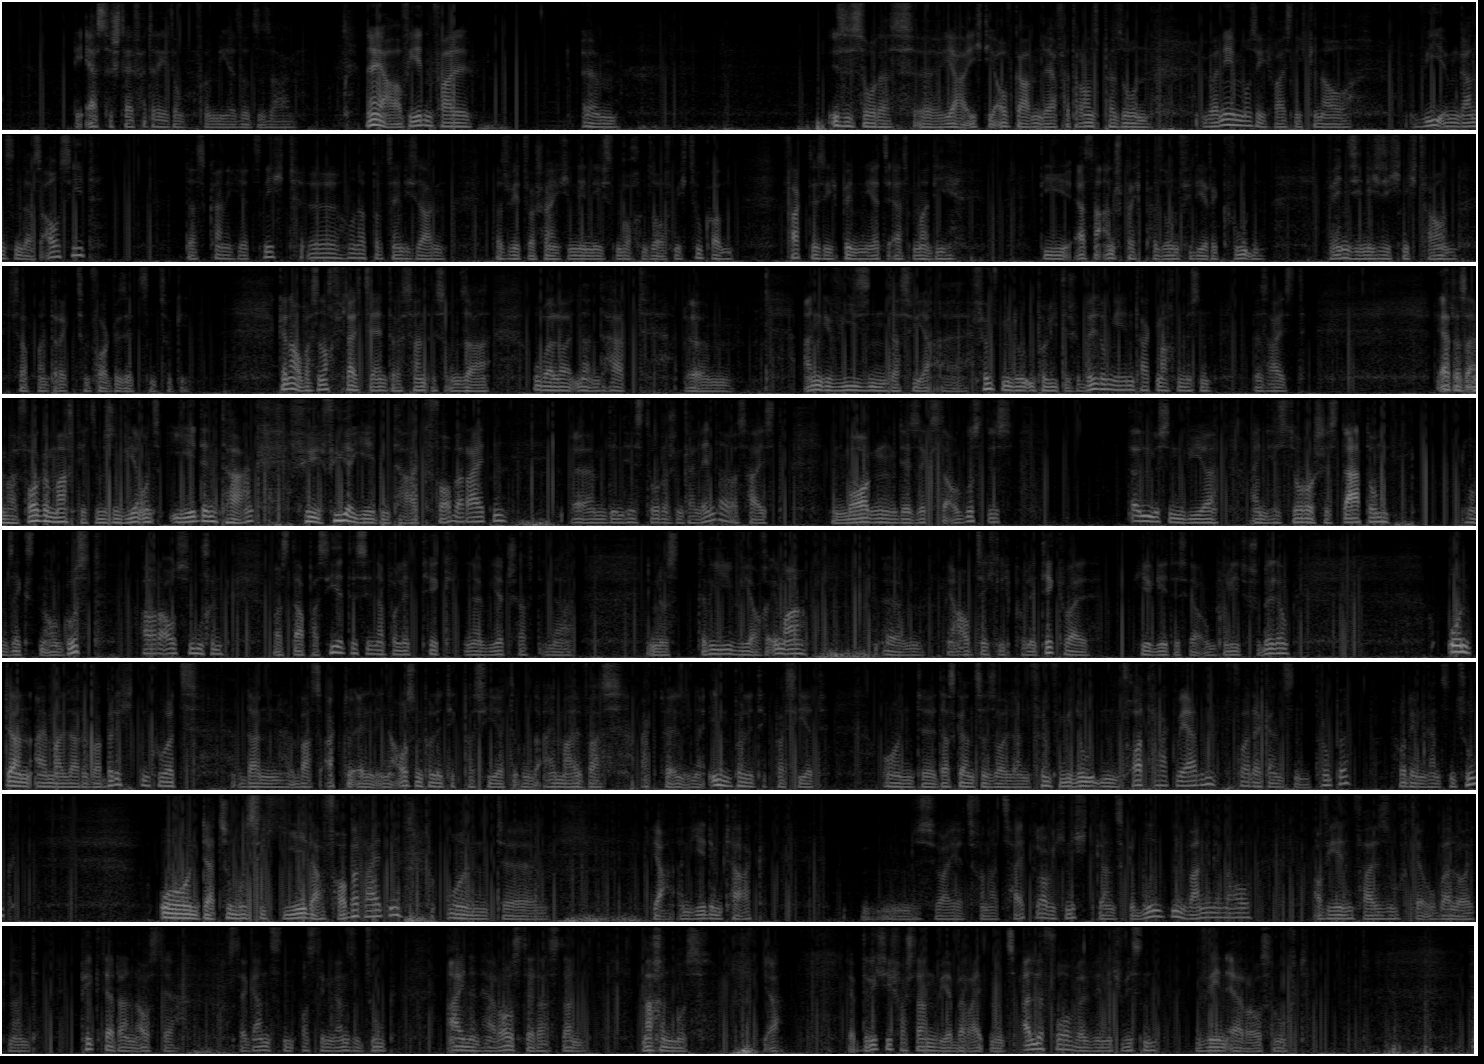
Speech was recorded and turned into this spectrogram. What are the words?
die erste Stellvertretung von mir sozusagen. Naja, auf jeden Fall ähm, ist es so, dass äh, ja, ich die Aufgaben der Vertrauensperson übernehmen muss. Ich weiß nicht genau, wie im Ganzen das aussieht. Das kann ich jetzt nicht äh, hundertprozentig äh, sagen. Das wird wahrscheinlich in den nächsten Wochen so auf mich zukommen. Fakt ist, ich bin jetzt erstmal die die erste Ansprechperson für die Rekruten, wenn sie nicht, sich nicht trauen, ich sag mal, direkt zum Vorgesetzten zu gehen. Genau, was noch vielleicht sehr interessant ist, unser Oberleutnant hat ähm, angewiesen, dass wir äh, fünf Minuten politische Bildung jeden Tag machen müssen. Das heißt, er hat das einmal vorgemacht, jetzt müssen wir uns jeden Tag, für, für jeden Tag vorbereiten, ähm, den historischen Kalender. Das heißt, wenn morgen der 6. August ist, dann müssen wir ein historisches Datum vom 6. August raussuchen, was da passiert ist in der Politik, in der Wirtschaft, in der Industrie, wie auch immer. ähm, ja hauptsächlich Politik, weil hier geht es ja um politische Bildung. Und dann einmal darüber berichten kurz, dann was aktuell in der Außenpolitik passiert und einmal was aktuell in der Innenpolitik passiert. Und äh, das Ganze soll dann fünf Minuten Vortrag werden vor der ganzen Truppe, vor dem ganzen Zug. Und dazu muss sich jeder vorbereiten und äh, ja, an jedem Tag, das war jetzt von der Zeit, glaube ich, nicht ganz gebunden, wann genau. Auf jeden Fall sucht der Oberleutnant, pickt er dann aus, der, aus, der ganzen, aus dem ganzen Zug einen heraus, der das dann machen muss. Ja, ihr habt richtig verstanden, wir bereiten uns alle vor, weil wir nicht wissen, wen er rausruft.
